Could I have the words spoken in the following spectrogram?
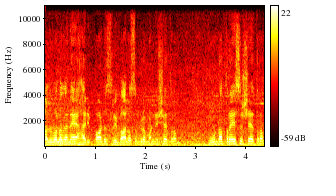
അതുപോലെ തന്നെ ഹരിപ്പാട് ശ്രീ ബാലസുബ്രഹ്മണ്യ ക്ഷേത്രം പൂർണത്രേശ ക്ഷേത്രം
